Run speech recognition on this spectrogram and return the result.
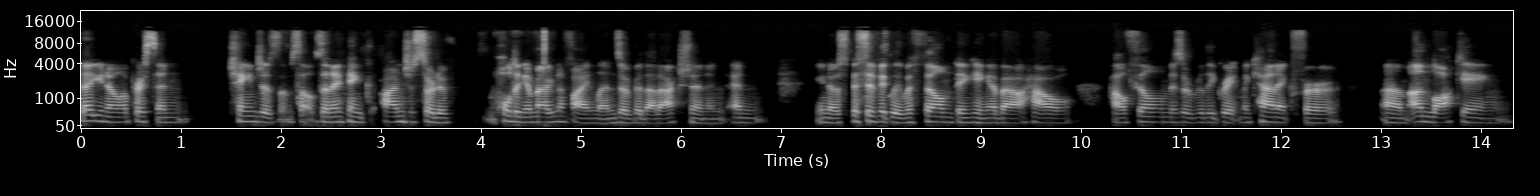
that you know a person changes themselves. And I think I'm just sort of holding a magnifying lens over that action and, and you know, specifically with film, thinking about how how film is a really great mechanic for um, unlocking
